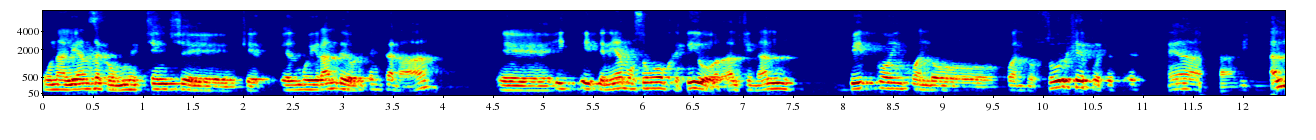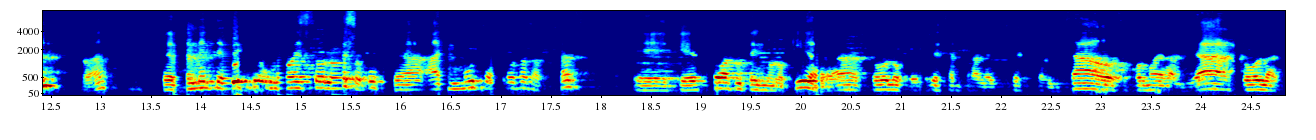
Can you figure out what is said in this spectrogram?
una alianza con un exchange eh, que es muy grande ahorita en Canadá. Eh, y, y, teníamos un objetivo, ¿verdad? Al final, Bitcoin cuando, cuando surge, pues es, moneda digital, ¿verdad? Pero realmente Bitcoin no es solo eso, hay muchas cosas atrás, eh, que es toda su tecnología, ¿verdad? Todo lo que es descentralizado, su forma de validar, todas las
